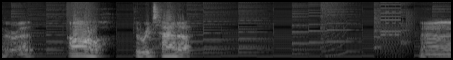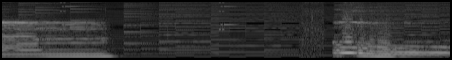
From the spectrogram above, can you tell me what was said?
Alright. Oh, the Rattata. Um. Ooh.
